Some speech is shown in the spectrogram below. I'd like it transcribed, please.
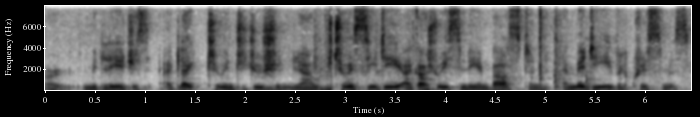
or Middle Ages, I'd like to introduce you mm. now to a CD I got recently in Boston, A Medieval Christmas.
